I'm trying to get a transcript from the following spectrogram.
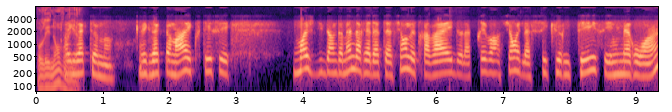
pour les non-voyants. Exactement. Exactement. Écoutez, c'est. Moi, je dis que dans le domaine de la réadaptation, le travail de la prévention et de la sécurité, c'est numéro un.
